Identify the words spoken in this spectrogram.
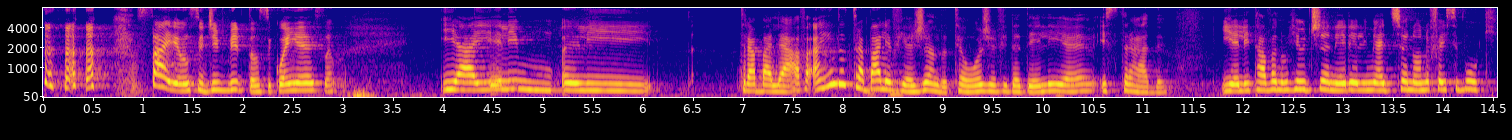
Saiam, se divirtam, se conheçam. E aí ele, ele trabalhava, ainda trabalha viajando, até hoje a vida dele é estrada. E ele estava no Rio de Janeiro e ele me adicionou no Facebook.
